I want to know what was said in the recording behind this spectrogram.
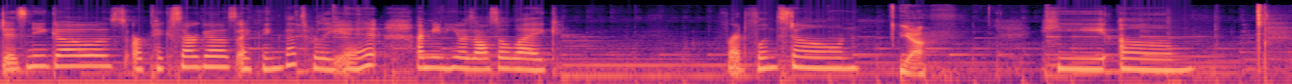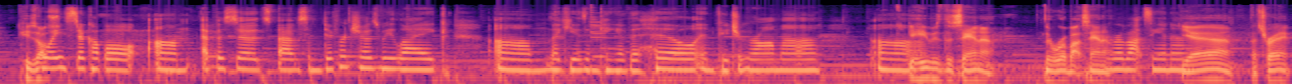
Disney goes or Pixar goes, I think that's really it. I mean, he was also like Fred Flintstone. Yeah. He um He's also voiced a couple um episodes of some different shows we like. Um, like he was in King of the Hill and Futurama. Um, yeah, he was the Santa, the robot Santa. Robot Santa. Yeah, that's right.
